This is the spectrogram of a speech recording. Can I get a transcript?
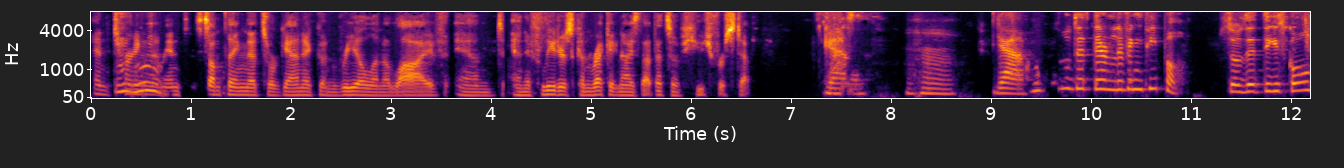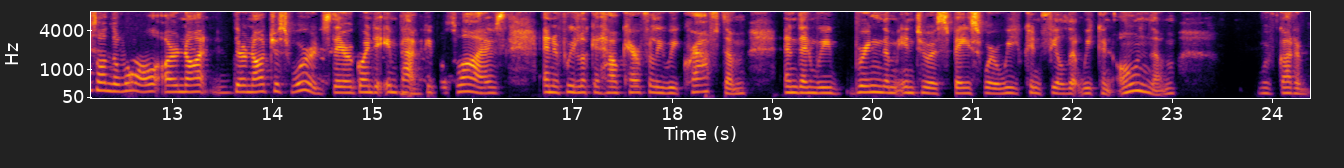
and turning mm-hmm. them into something that's organic and real and alive. And and if leaders can recognize that, that's a huge first step. Yes. Mm-hmm. Yeah. that they're living people so that these goals on the wall are not they're not just words. They are going to impact mm-hmm. people's lives. And if we look at how carefully we craft them and then we bring them into a space where we can feel that we can own them we've got a,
